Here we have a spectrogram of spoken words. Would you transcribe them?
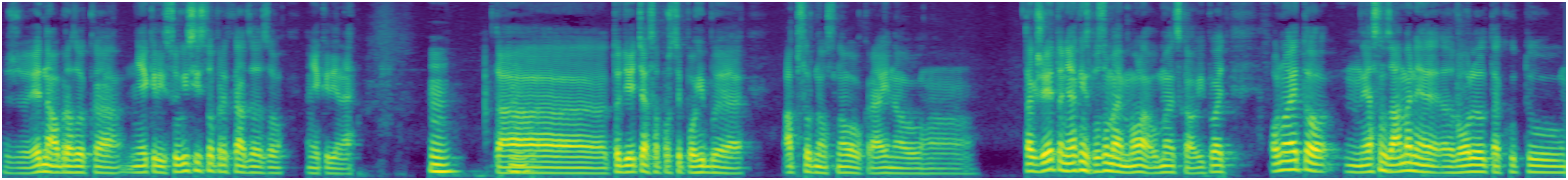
Že jedna obrazovka niekedy súvisí s tou predchádzajúcou a niekedy ne. Hmm. Tá, hmm. To dieťa sa proste pohybuje absurdnou snovou krajinou. Takže je to nejakým spôsobom aj malá umelecká výpoveď. Ono je to, ja som zámerne volil takú tú,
